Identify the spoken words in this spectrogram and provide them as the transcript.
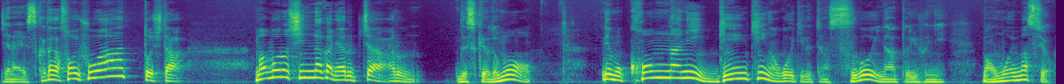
じゃないですか。だからそういうふわっとした幻の中にあるっちゃあるんですけれども、でもこんなに現金が動いているっていうのはすごいなというふうに、まあ、思いますよ。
